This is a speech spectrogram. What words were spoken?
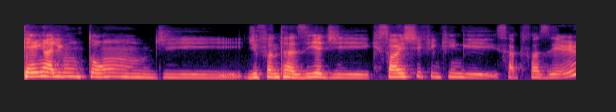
tem ali um tom de, de fantasia de que só Stephen King sabe fazer.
